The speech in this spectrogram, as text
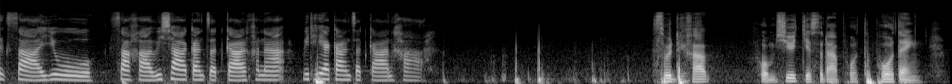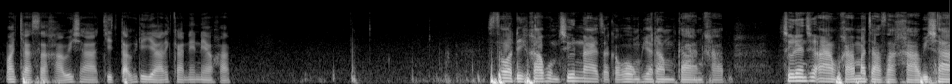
ศึกษาอยู่สาขาวิชาการจัดการคณะวิทยาการจัดการค่ะ สวัสดีครับ ผมชื่อเจษดาโพโพแต่ง มาจากสาขาวิชาจิตวิทยาและการแนะแนวครับ สวัสดีครับ ผมชื่อนายจักรพงศ์เพียรธรรมการครับ ชื่อเล่นชื่ออาร์มครับ มาจากสาขาวิชา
